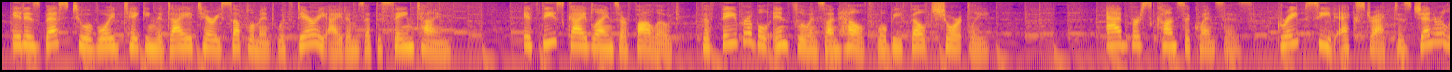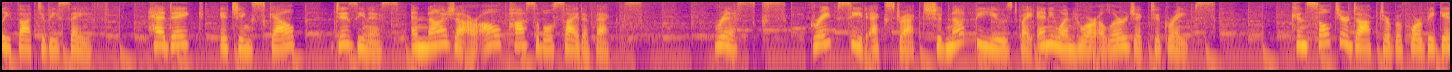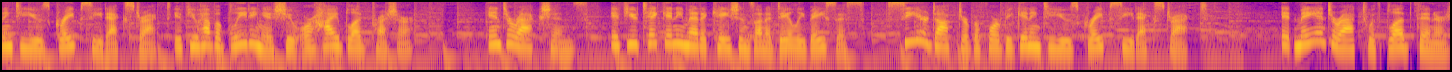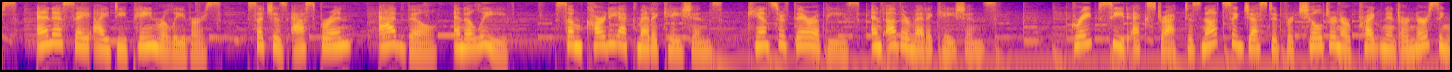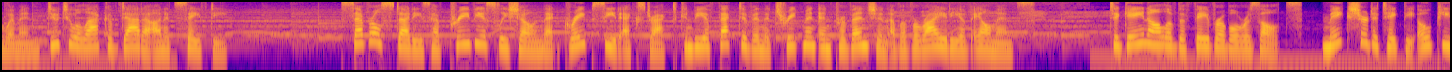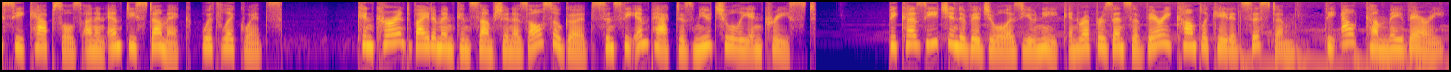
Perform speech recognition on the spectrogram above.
It is best to avoid taking the dietary supplement with dairy items at the same time. If these guidelines are followed, the favorable influence on health will be felt shortly. Adverse consequences. Grape seed extract is generally thought to be safe. Headache, itching scalp, dizziness, and nausea are all possible side effects. Risks. Grape seed extract should not be used by anyone who are allergic to grapes. Consult your doctor before beginning to use grapeseed extract if you have a bleeding issue or high blood pressure. Interactions. If you take any medications on a daily basis, see your doctor before beginning to use grapeseed extract. It may interact with blood thinners, NSAID pain relievers, such as aspirin, Advil, and Aleve, some cardiac medications, cancer therapies, and other medications. Grape seed extract is not suggested for children or pregnant or nursing women due to a lack of data on its safety. Several studies have previously shown that grape seed extract can be effective in the treatment and prevention of a variety of ailments. To gain all of the favorable results, make sure to take the OPC capsules on an empty stomach, with liquids. Concurrent vitamin consumption is also good since the impact is mutually increased. Because each individual is unique and represents a very complicated system, the outcome may vary.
